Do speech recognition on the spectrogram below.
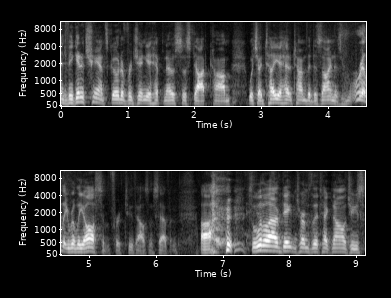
And if you get a chance, go to virginiahypnosis.com, which I tell you ahead of time, the design is really, really awesome for 2007. Uh, it's a little out of date in terms of the technologies,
